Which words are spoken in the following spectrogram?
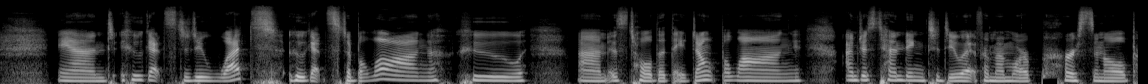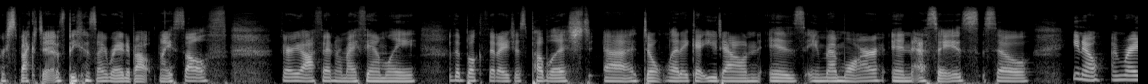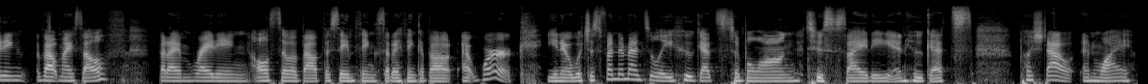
and who gets to do what, who gets to belong, who um, is told that they don't belong. I'm just tending to do it from a more personal perspective because I write about myself very often or my family. The book that I just published, uh, Don't Let It Get You Down, is a memoir in essays. So, you know, I'm writing about myself, but I'm writing also about the same things that I think about at work, you know, which is fundamentally who gets to belong to society and who gets pushed out and why.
